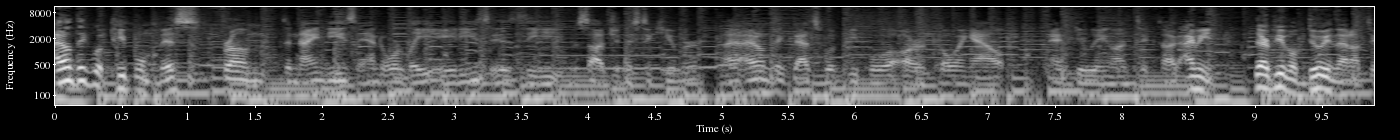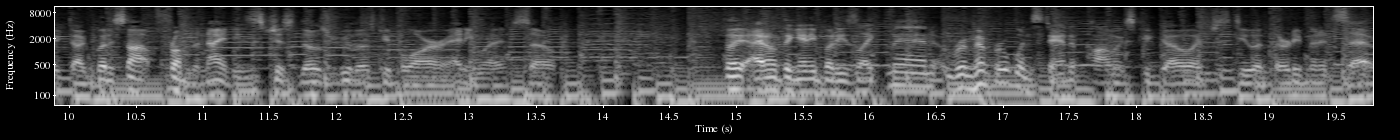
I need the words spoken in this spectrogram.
I don't think what people miss from the 90s and or late 80s is the misogynistic humor. I, I don't think that's what people are going out and doing on TikTok. I mean, there are people doing that on TikTok, but it's not from the 90s. It's just those who those people are anyway. So, but I don't think anybody's like, man, remember when stand-up comics could go and just do a 30-minute set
